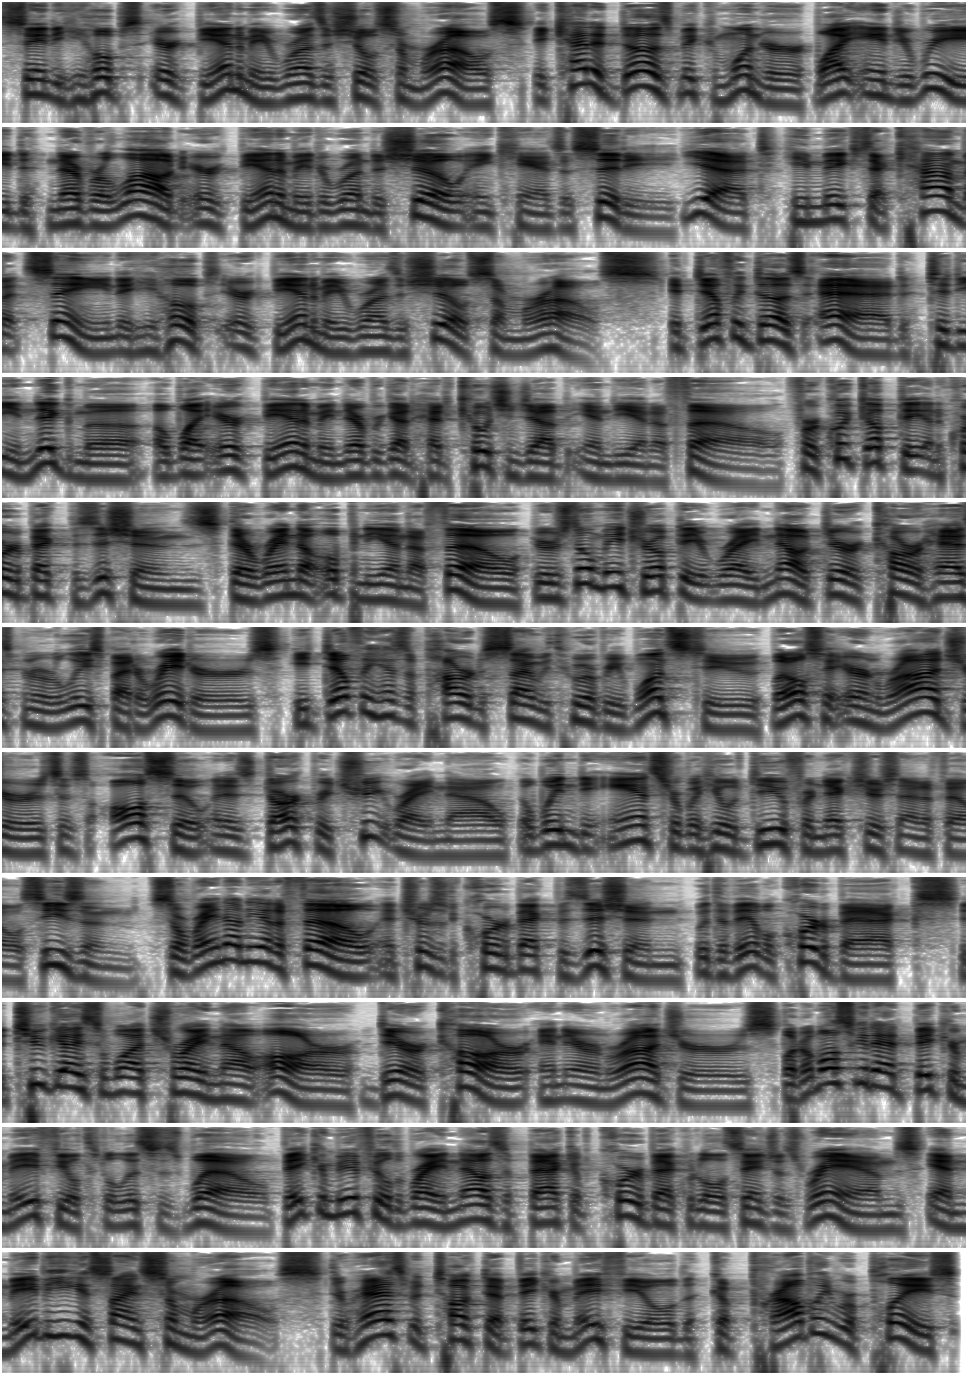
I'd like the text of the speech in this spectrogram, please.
saying that he hopes Eric Bieniemy runs the show somewhere else, it kind of does make me wonder why Andy Reid never allowed Eric Bieniemy to run the show in Kansas City. Yet, he makes that comment saying that he hopes Eric Bieniemy runs the show somewhere else. It definitely does add to the enigma of why Eric Bieniemy never got a head coaching job in the NFL. For a quick update on quarterback positions that are right now open in the NFL, there's no major update right now. Derek Carr has been released by the Raiders. He definitely has the power to sign with whoever he wants to, but also Aaron Rodgers is also in his dark retreat right now, awaiting to answer what he'll do for next year's NFL season. So right now in the NFL, in terms of the quarterback position, with available quarterbacks, the two guys to watch right now are Derek Carr and Aaron Rodgers, but I'm also going to add Baker Mayfield to the list as well. Baker Mayfield right now is a backup quarterback with the Los Angeles Rams, and maybe he can sign somewhere else. There has been talk that Baker Mayfield could probably replace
